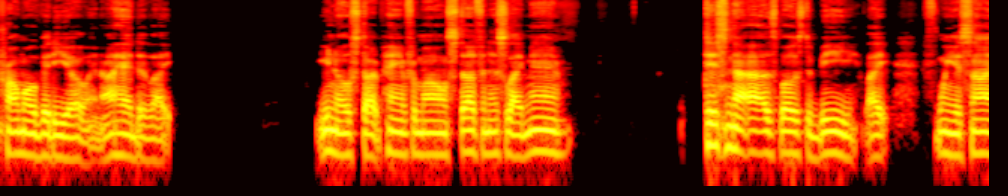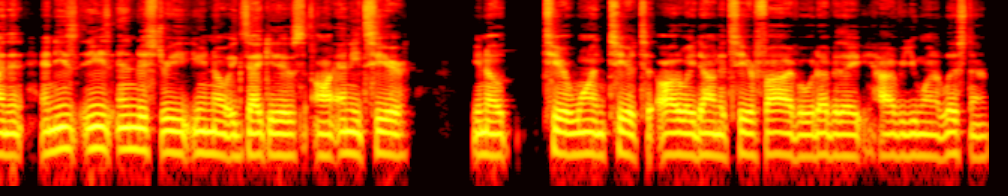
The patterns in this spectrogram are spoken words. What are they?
promo video and I had to like you know start paying for my own stuff and it's like man this is not how it's supposed to be like when you're signed and, and these these industry you know executives on any tier you know tier 1 tier to all the way down to tier 5 or whatever they however you want to list them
